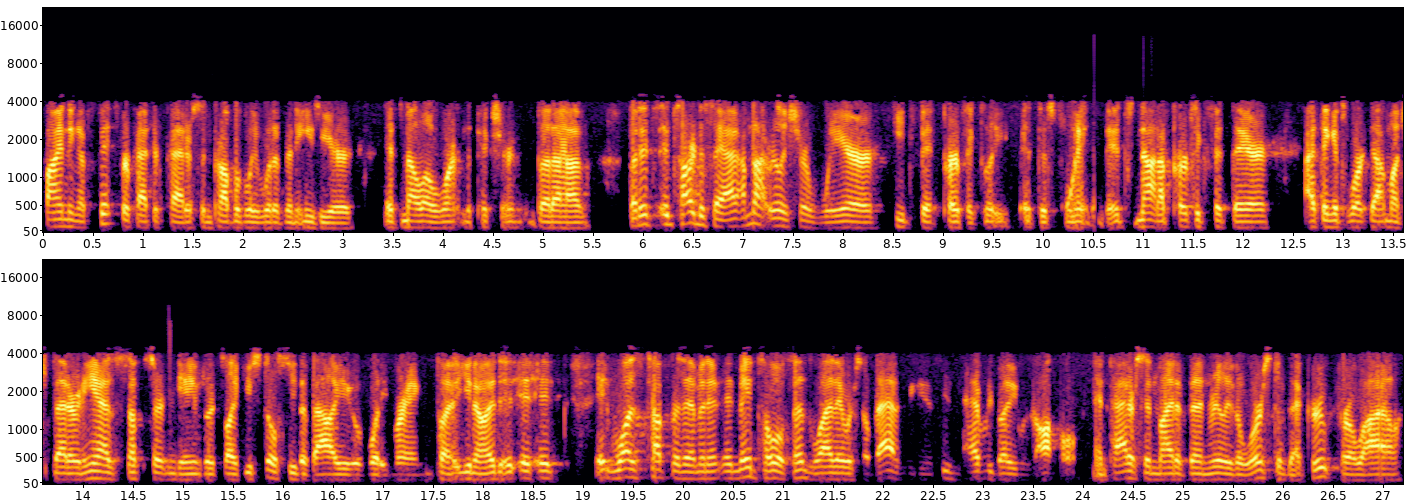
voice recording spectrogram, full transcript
finding a fit for Patrick Patterson probably would have been easier if Melo weren't in the picture. But uh, but it's it's hard to say. I, I'm not really sure where he'd fit perfectly at this point. It's not a perfect fit there. I think it's worked out much better, and he has some certain games where it's like you still see the value of what he brings. But you know, it it it, it was tough for them, and it, it made total sense why they were so bad at the beginning of the season. Everybody was awful, and Patterson might have been really the worst of that group for a while.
